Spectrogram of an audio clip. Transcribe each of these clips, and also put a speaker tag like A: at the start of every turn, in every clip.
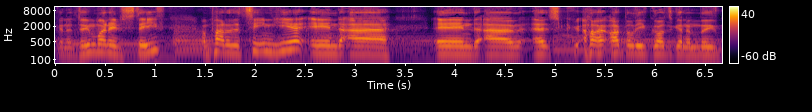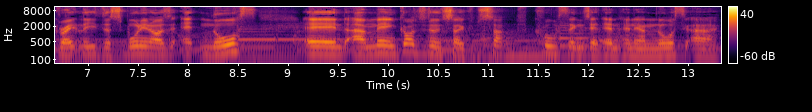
A: Going to do. My name's Steve. I'm part of the team here, and uh, and uh, I, I, believe God's going to move greatly. This morning I was at North, and uh, man, God's doing so some cool things at, in, in, our North uh,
